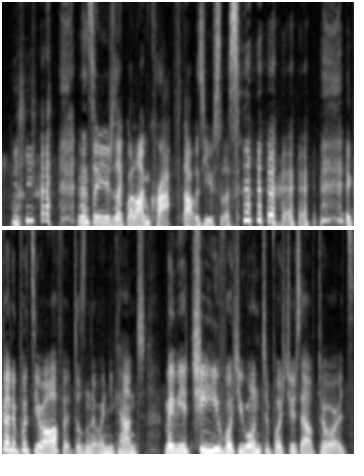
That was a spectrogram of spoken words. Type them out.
yeah, and then so you're just like, well, I'm crap. That was useless. it kind of puts you off it, doesn't it, when you can't maybe achieve what you want to push yourself towards.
